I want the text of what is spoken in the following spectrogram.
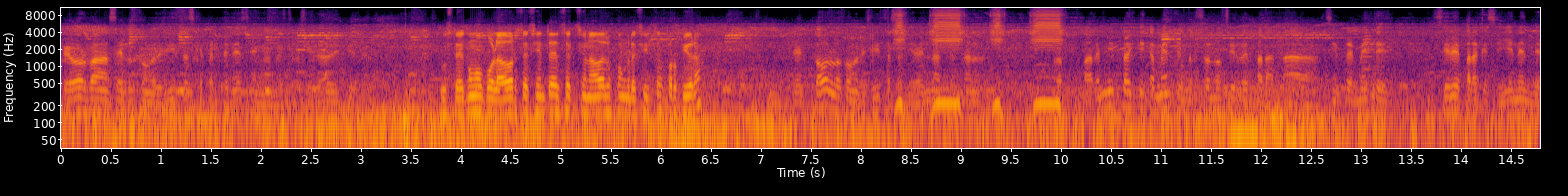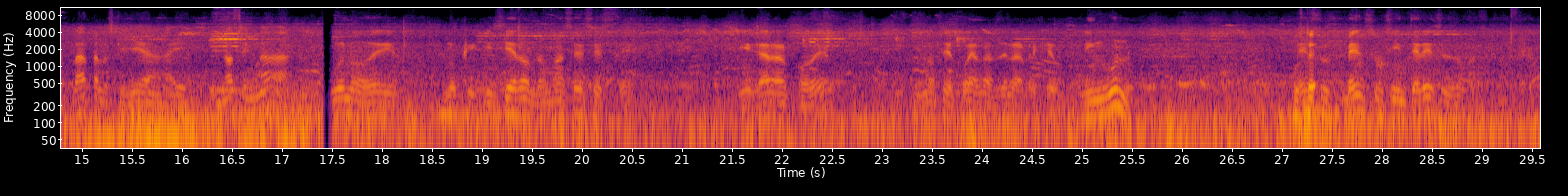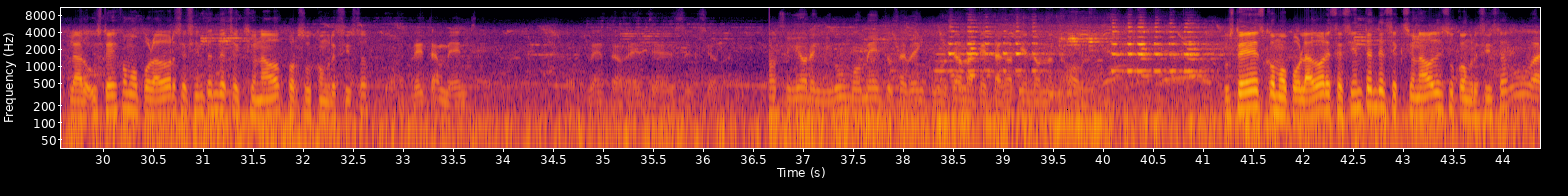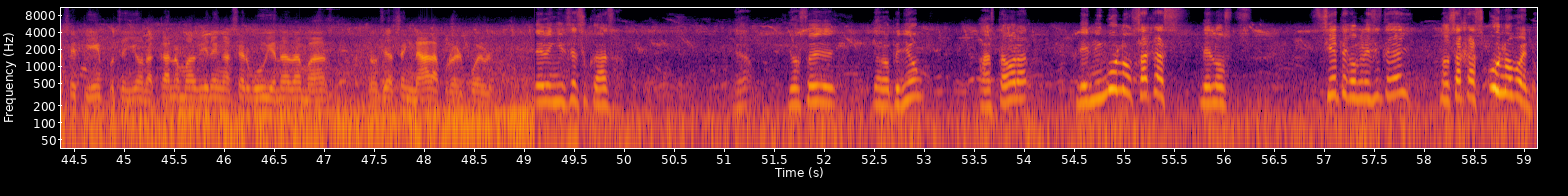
Peor van a ser los congresistas que pertenecen a nuestra ciudad de Piura. ¿Usted como poblador se siente decepcionado de los congresistas por Piura? De todos los congresistas a nivel nacional. Para mí prácticamente eso no sirve para nada. Simplemente sirve para que se llenen de plata los que llegan ahí y no hacen nada. Uno de ellos lo que quisieron nomás es este, llegar al poder y no se acuerdan de la región. Ninguno. Ven, sus, ven sus intereses nomás. Claro, ¿ustedes como pobladores se sienten decepcionados por sus congresistas? Completamente, completamente decepcionados. No, señor, en ningún momento se ven como se llama que están haciendo unas obras. ¿Ustedes como pobladores se sienten decepcionados de su congresista? Uh, hace tiempo, señor. Acá nomás vienen a hacer bulla nada más. No se hacen nada por el pueblo. Deben irse a su casa. ¿Ya? Yo soy de la opinión, hasta ahora, de ninguno sacas, de los siete congresistas que hay, no sacas uno bueno.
